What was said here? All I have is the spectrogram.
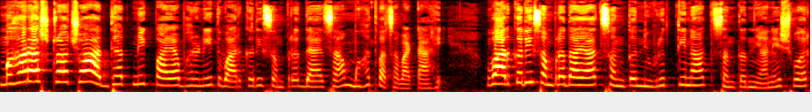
महाराष्ट्राच्या आध्यात्मिक पायाभरणीत वारकरी संप्रदायाचा महत्त्वाचा वाटा आहे. वारकरी संप्रदायात संत निवृत्तीनाथ संत ज्ञानेश्वर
